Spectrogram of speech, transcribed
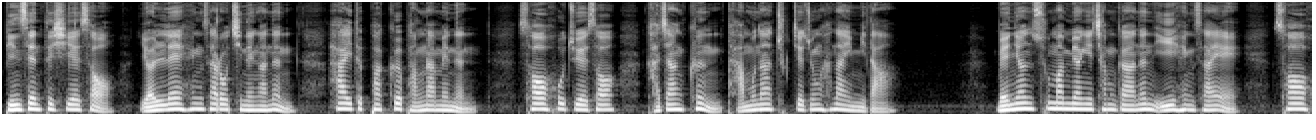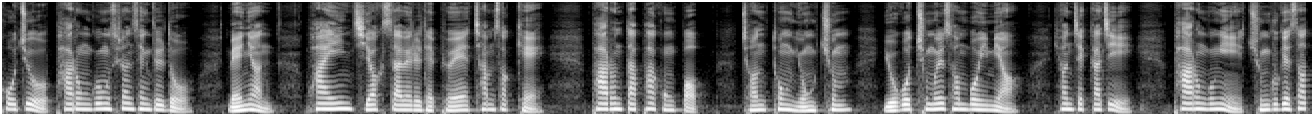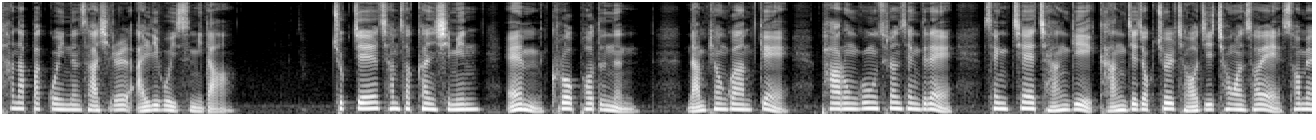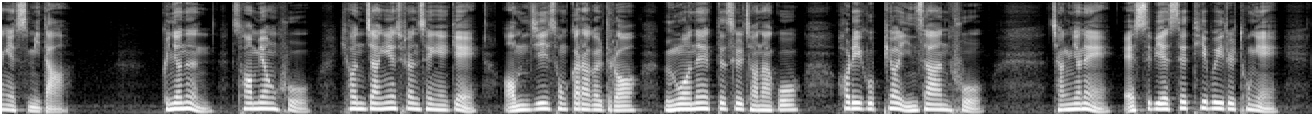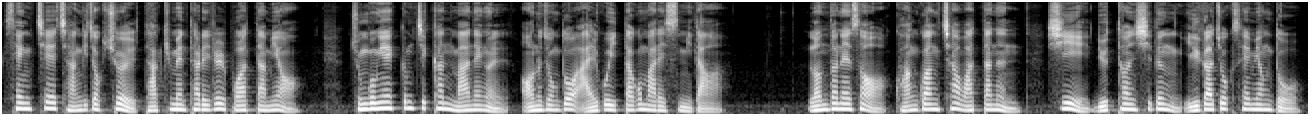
빈센트 시에서 연례 행사로 진행하는 하이드파크 박람회는 서호주에서 가장 큰 다문화 축제 중 하나입니다. 매년 수만 명이 참가하는 이 행사에 서호주 파롱궁 수련생들도 매년 화인 지역사회를 대표해 참석해 파룬타파 공법, 전통 용춤, 요고춤을 선보이며 현재까지 파룬궁이 중국에서 탄압받고 있는 사실을 알리고 있습니다. 축제에 참석한 시민 M. 크로퍼드는 남편과 함께 파롱궁 수련생들의 생체 장기 강제 적출 저지 청원서에 서명했습니다. 그녀는 서명 후 현장의 수련생에게 엄지 손가락을 들어 응원의 뜻을 전하고 허리 굽혀 인사한 후 작년에 SBS TV를 통해 생체 장기 적출 다큐멘터리를 보았다며 중공의 끔찍한 만행을 어느 정도 알고 있다고 말했습니다. 런던에서 관광차 왔다는 시 뉴턴 씨 등 일가족 3명도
